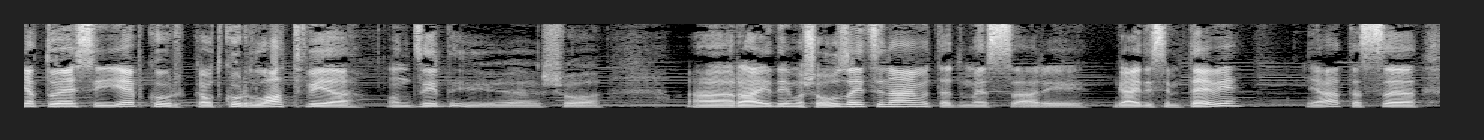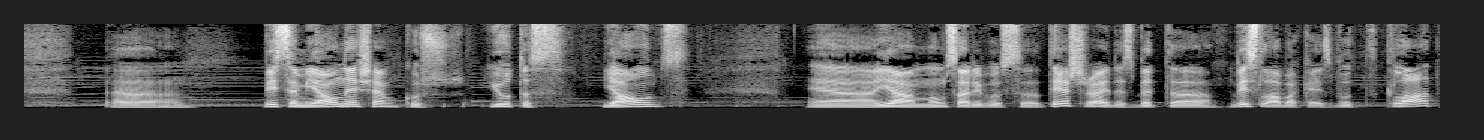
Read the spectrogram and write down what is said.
ja tu esi jebkur, kaut kur Latvijā un dzirdi šo uh, raidījumu, šo uzaicinājumu, tad mēs arī gaidīsim tevi. Jā, tas uh, visiem jauniešiem, kurš jūtas jauns. Jā, jā, mums arī būs tiešraides, bet uh, vislabākais būtu klāt.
